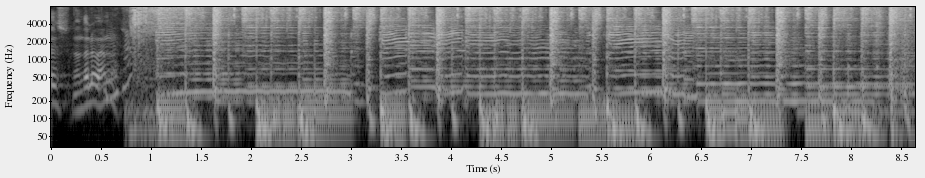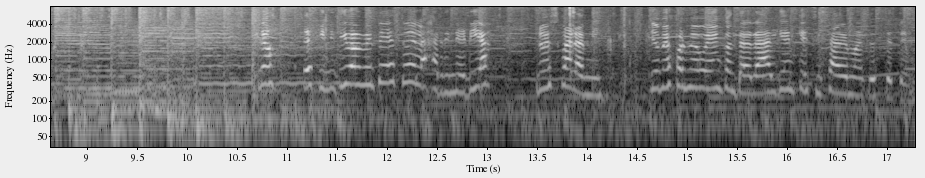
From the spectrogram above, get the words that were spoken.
entonces. ¿Dónde lo vemos? No, definitivamente esto de la jardinería no es para mí. Yo mejor me voy a encontrar a alguien que sí sabe más de este tema.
